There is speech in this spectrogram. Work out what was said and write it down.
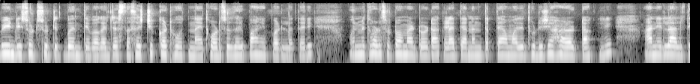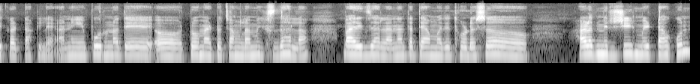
भेंडी सुटसुटीत बनते बघा. जास्त असं चिकट होत नाही थोडंसं जरी पाणी पडलं तरी. म्हणून मी थोडंसं टोमॅटो टाकला त्यानंतर त्यामध्ये थोडीशी हळद टाकली आणि लाल तिखट टाकले. आणि पूर्ण ते टोमॅटो चांगला मिक्स झाला बारीक झाला ना तर त्यामध्ये थोडंसं हळद मिरची मीठ टाकून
